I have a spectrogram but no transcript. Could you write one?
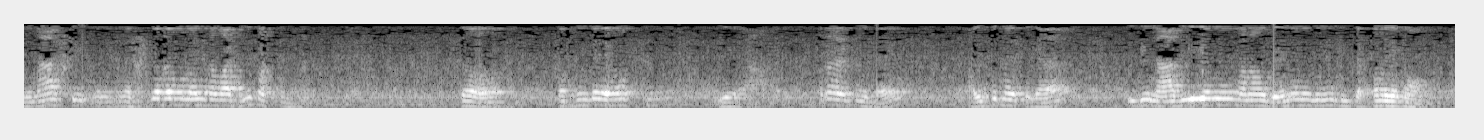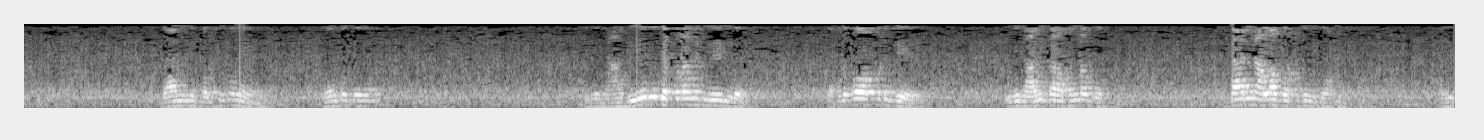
వినాశి నశ్వరములైన వాటిని పట్టుకుంటాడు. సో పట్టుకుంటే ఏమొస్తుంది? ఏంటంటే అల్టిమేట్గా ఇది నాది అని మనం దేని గురించి చెప్పలేము. దానిని పట్టుకుని ఏంటంటే ఇది నాది అని చెప్పడానికి వీలు లేదు. ఎప్పటికో అప్పటికి ఇది నాది కాకుండా పోతుంది. దాన్ని అలా పట్టుకుంటాను అది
